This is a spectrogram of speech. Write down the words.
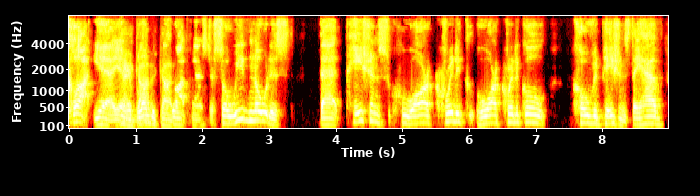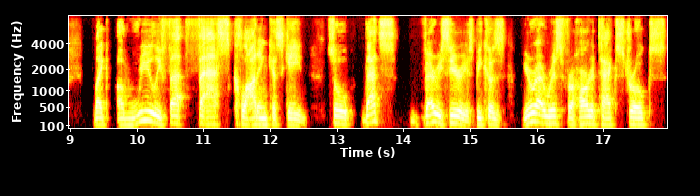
Clot, yeah, yeah, your blood it, would got it. clot faster. So we've noticed that patients who are critical who are critical COVID patients, they have like a really fat, fast clotting cascade. So that's very serious because you're at risk for heart attacks, strokes,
